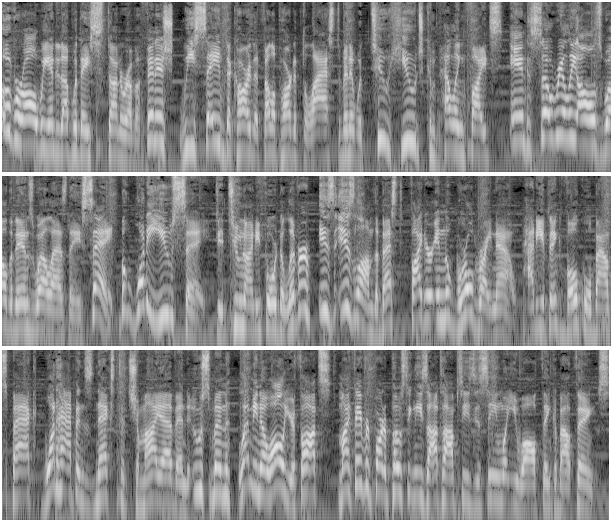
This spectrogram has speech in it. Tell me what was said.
Overall, we ended up with a stunner of a finish. We saved a card that fell apart at the last minute with two huge, compelling fights, and so really all's well that ends well, as they say. But what do you say? Did 294 deliver? Is Islam the best fighter in the world right now? How do you think Volk will bounce back? What happens next to Chimaev and Usman? Let me know all your thoughts. My favorite part of posting these autopsies is seeing what you all think about things.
